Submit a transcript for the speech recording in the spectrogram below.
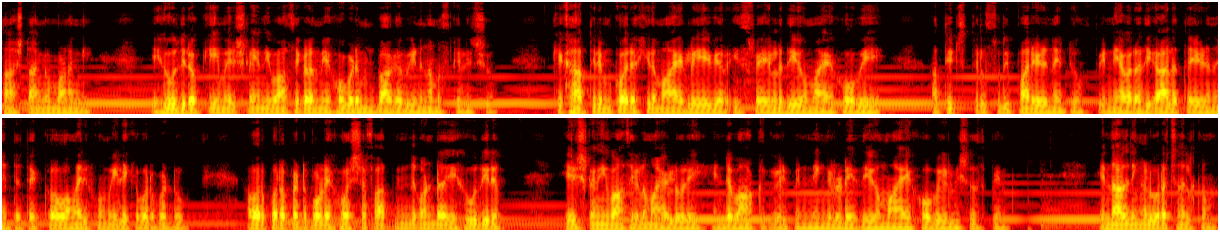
സാഷ്ടാംഗം വണങ്ങി. യഹൂദിരൊക്കെയും എരുഷലേം നിവാസികളും യഹോവയുടെ മുൻപാകെ വീണ് നമസ്കരിച്ചു. കെഖാത്തിരും കോരഹിരുമായ ലേവ്യർ ഇസ്രയേലിന്റെ ദൈവമായ ഹോവയെ അത്യുച്ചത്തിൽ സ്തുതിപ്പാൻ എഴുന്നേറ്റു. പിന്നെ അവർ അധികാലത്ത് എഴുന്നേറ്റ് തെക്കോവ മരുഭൂമിയിലേക്ക് പുറപ്പെട്ടു. അവർ പുറപ്പെട്ടപ്പോൾ യഹോഷഫാത്ത് നിന്നുകൊണ്ട് യഹൂദിരും യേശുല നിവാസികളുമായുള്ളവരെ എന്റെ വാക്ക് കേൾപ്പിൻ നിങ്ങളുടെ ദൈവമായ ഹോബയിൽ വിശ്വസിപ്പിൻ. എന്നാൽ നിങ്ങൾ ഉറച്ചു നിൽക്കും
